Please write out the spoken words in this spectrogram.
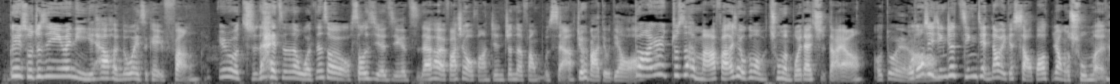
跟你说，就是因为你还有很多位置可以放。因为如果纸袋真的，我那时候有收集了几个纸袋，后来发现我房间真的放不下，就会把它丢掉啊。对啊，因为就是很麻烦，而且我根本出门不会带纸袋啊。哦，对，我东西已经就精简到一个小包让我出门。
